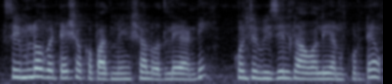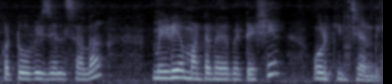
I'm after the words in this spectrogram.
సిమ్లో పెట్టేసి ఒక పది నిమిషాలు వదిలేయండి. కొంచెం విజిల్ కావాలి అనుకుంటే ఒక టూ విజిల్స్ అలా మీడియం మంట మీద పెట్టేసి ఉడికించండి.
